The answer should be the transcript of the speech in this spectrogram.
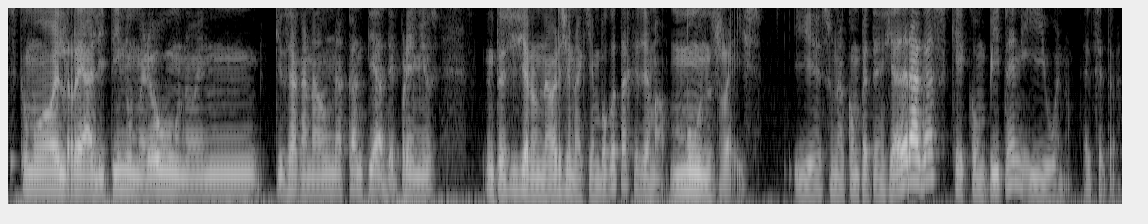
es como el reality número uno en que se ha ganado una cantidad de premios. Entonces hicieron una versión aquí en Bogotá que se llama Moon's Race. Y es una competencia de dragas que compiten y bueno, etcétera.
